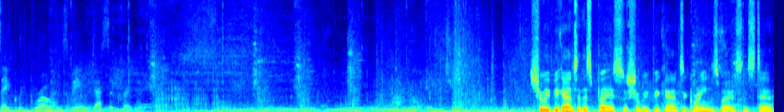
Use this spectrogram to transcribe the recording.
sacred grove is being desecrated. Should we be going to this place, or should we be going to Green's place instead?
